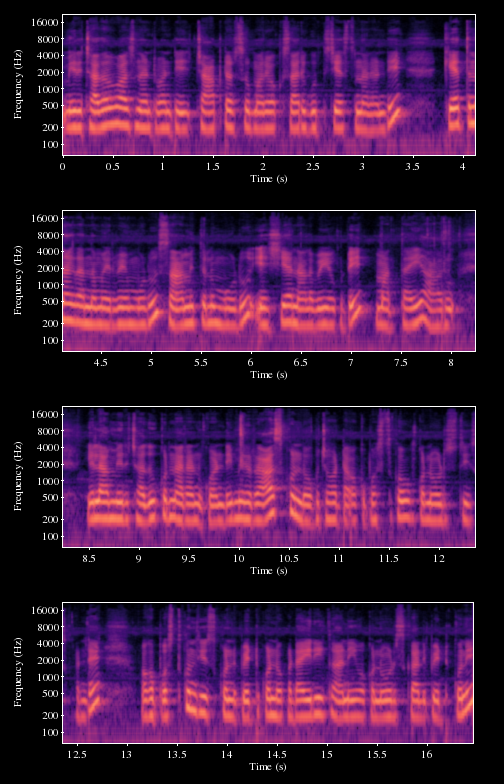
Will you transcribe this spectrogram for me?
మీరు చదవవలసినటువంటి చాప్టర్స్ మరి ఒకసారి గుర్తు చేస్తున్నారండి కీర్తన గ్రంథం ఇరవై మూడు సామెతలు మూడు ఏషియా నలభై ఒకటి మత్తాయి ఆరు. ఇలా మీరు చదువుకున్నారనుకోండి మీరు రాసుకోండి ఒక చోట ఒక పుస్తకం ఒక నోట్స్ తీసుకుంటే ఒక పుస్తకం తీసుకోండి పెట్టుకోండి ఒక డైరీ కానీ ఒక నోట్స్ కానీ పెట్టుకొని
